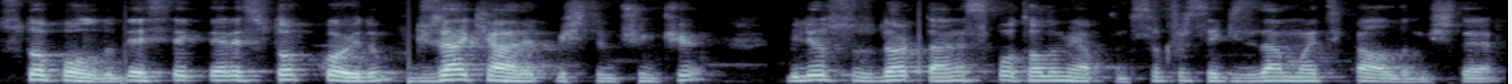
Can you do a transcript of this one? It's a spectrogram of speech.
stop oldu. Desteklere stop koydum. Güzel kar etmiştim çünkü. Biliyorsunuz 4 tane spot alım yaptım. 0.8'den Matik aldım işte.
